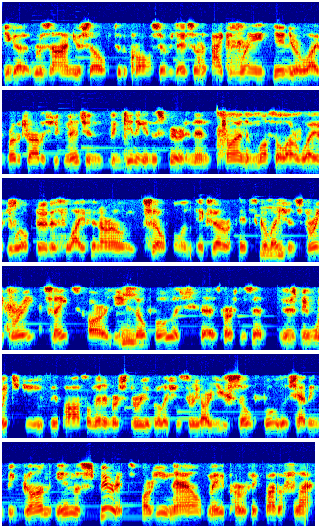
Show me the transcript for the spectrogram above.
You got to resign yourself to the cross every day so that I can reign in your life. Brother Travis, you mentioned beginning in the spirit and then trying to muscle our way, if you will, through this life in our own self and etc. It's mm-hmm. Galatians 3 3. Saints, are ye mm-hmm. so foolish? Says, first he said, Who's bewitched you, the apostle? Then in verse 3 of Galatians 3, Are you so foolish, having begun in the Spirit? Are ye now made perfect by the flesh?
